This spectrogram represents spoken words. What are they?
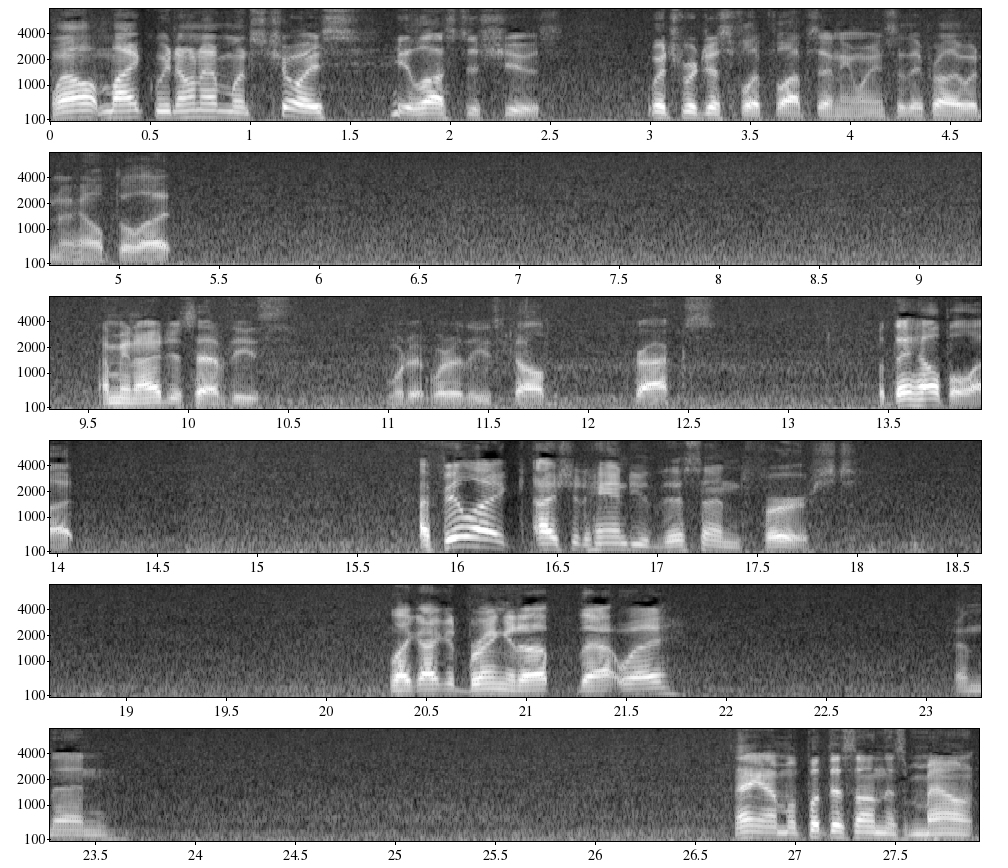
Well, Mike, we don't have much choice. He lost his shoes, which were just flip flops anyway, so they probably wouldn't have helped a lot. I mean, I just have these. What are, what are these called? Crocs. But they help a lot. I feel like I should hand you this end first. Like I could bring it up that way, and then Hang on, I'm gonna put this on this mount.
